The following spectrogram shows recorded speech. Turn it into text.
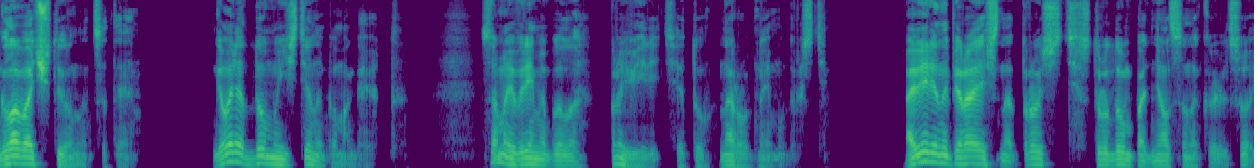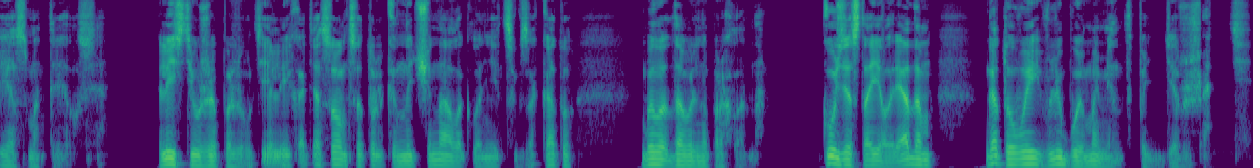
Глава 14. Говорят, дома и стены помогают. Самое время было проверить эту народную мудрость. Аверин, опираясь на трость, с трудом поднялся на крыльцо и осмотрелся. Листья уже пожелтели, и хотя солнце только начинало клониться к закату, было довольно прохладно. Кузя стоял рядом, готовый в любой момент поддержать.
